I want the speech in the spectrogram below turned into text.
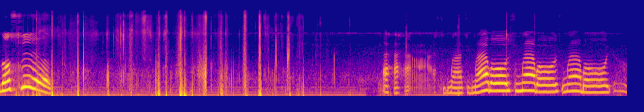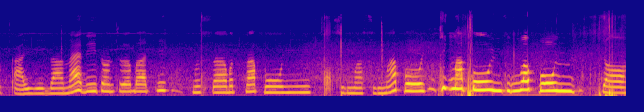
Nasıl? sigma, sigma boy, sigma boy, sigma boy. Kaidan di tontrebati, musabat na boy. Sigma, sigma boy, sigma boy, sigma boy. Ya.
